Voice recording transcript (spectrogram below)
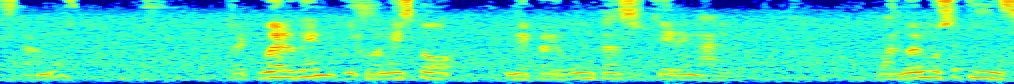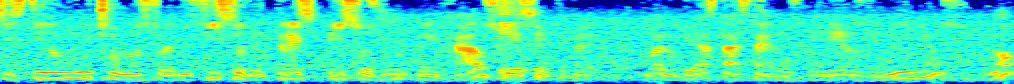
¿Estamos? Recuerden, y con esto me preguntan si quieren algo. Cuando hemos insistido mucho en nuestro edificio de tres pisos y un penthouse, que es el que, bueno, que ya está hasta en los videos de niños, ¿no?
